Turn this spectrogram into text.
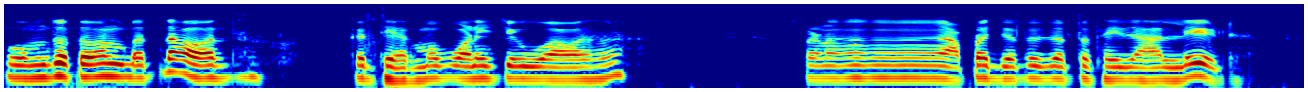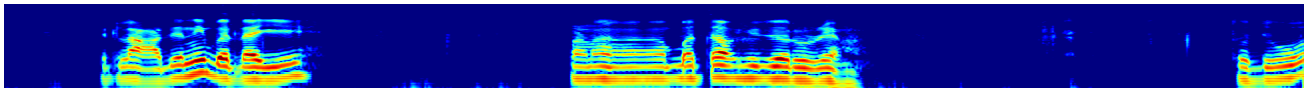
ઓમ તો તમને બતાવો કે ઝેરમાં પાણી કેવું આવે છે. પણ આપણે જતો જતો થઈ જાય લેટ એટલે આજે નહીં બતાવીએ. પણ બતાવશું જરૂર એમ. તો જુઓ,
